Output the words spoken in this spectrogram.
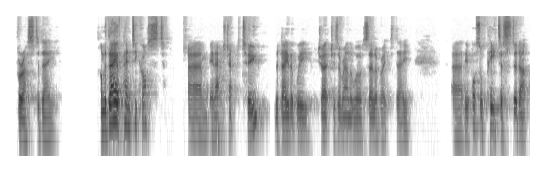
for us today. On the day of Pentecost, um, in Acts chapter 2, the day that we churches around the world celebrate today, uh, the Apostle Peter stood up.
